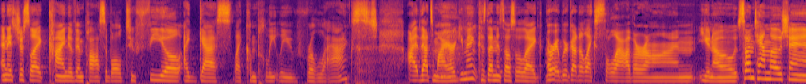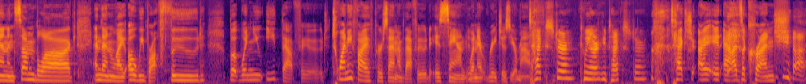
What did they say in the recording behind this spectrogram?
and it's just like kind of impossible to feel, I guess, like completely relaxed. I, that's my argument because then it's also like, all right, we're gonna like slather on, you know, suntan lotion and sunblock, and then like, oh, we brought food. But when you eat that food, twenty five percent of that food is sand when it reaches your mouth. Texture? Can we argue texture? Texture, I, it adds a crunch Yeah.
